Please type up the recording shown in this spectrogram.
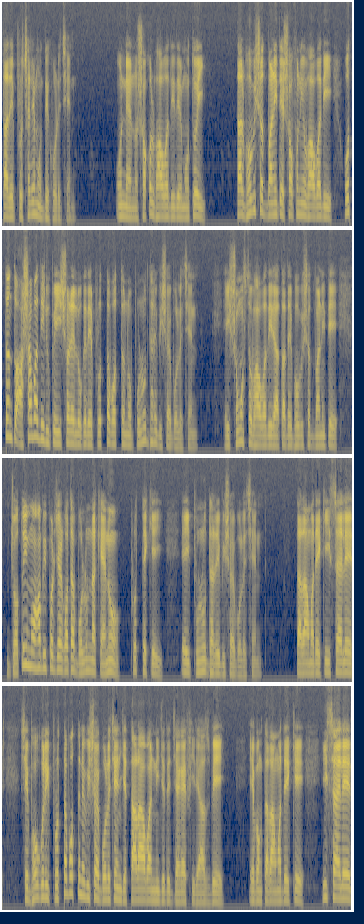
তাদের প্রচারের মধ্যে করেছেন। অন্যান্য সকল ভাওবাদীদের মতোই তার ভবিষ্যৎবাণীতে সফনীয় ভাওবাদী অত্যন্ত আশাবাদী রূপে ঈশ্বরের লোকেদের প্রত্যাবর্তন ও পুনরুদ্ধারের বিষয় বলেছেন। এই সমস্ত ভাওবাদীরা তাদের ভবিষ্যৎবাণীতে যতই মহাবিপর্যয়ের কথা বলুন না কেন, প্রত্যেকেই এই পুনরুদ্ধারের বিষয় বলেছেন। তারা আমাদেরকে ইসরায়েলের সেই ভৌগোলিক প্রত্যাবর্তনের বিষয়ে বলেছেন যে তারা আবার নিজেদের জায়গায় ফিরে আসবে এবং তারা আমাদেরকে ইসরায়েলের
